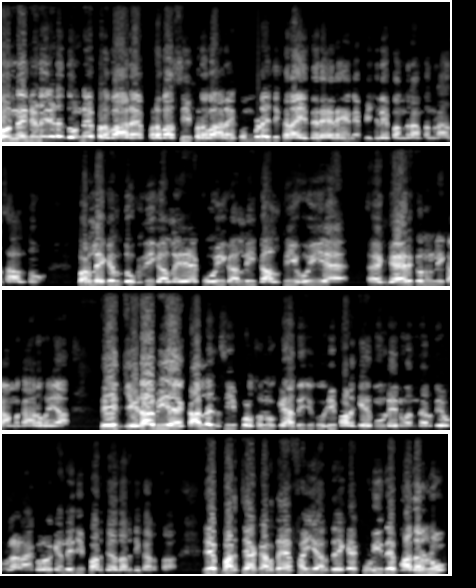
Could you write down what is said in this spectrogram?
ਦੋਨੇ ਜਣੇ ਜਿਹੜੇ ਦੋਨੇ ਪਰਿਵਾਰ ਹੈ, ਪ੍ਰਵਾਸੀ ਪਰਿਵਾਰ ਹੈ, ਕੁੰਬੜੇ 'ਚ ਕਿਰਾਏ ਤੇ ਰਹਿ ਰਹੇ ਨੇ ਪਿਛਲੇ 15-15 ਸਾਲ ਤੋਂ। ਪਰ ਲੇਕਿਨ ਦੁੱਖ ਦੀ ਗੱਲ ਇਹ ਹੈ, ਕੋਈ ਗੱਲ ਨਹੀਂ, ਗਲਤੀ ਹੋਈ ਹੈ। ਗੈਰ ਕਾਨੂੰਨੀ ਕੰਮਕਾਰ ਹੋਇਆ ਤੇ ਜਿਹੜਾ ਵੀ ਹੈ ਕੱਲ ਅਸੀਂ ਪੁਲਿਸ ਨੂੰ ਕਿਹਾ ਸੀ ਜੀ, ਤੁਸੀਂ ਫੜ ਕੇ ਮੁੰਡੇ ਨੂੰ ਅੰਦਰ ਦਿਓ, ਫਲਾਣਾ ਕਰੋ, ਕਹਿੰਦੇ ਜੀ ਪਰਚਾ ਦਰਜ ਕਰਤਾ। ਜੇ ਪਰਚਾ ਕਰਦਾ ਐਫ ਆਈ ਆਰ ਦੇ ਕੇ ਕੁੜੀ ਦੇ ਫਾਦਰ ਨੂੰ,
